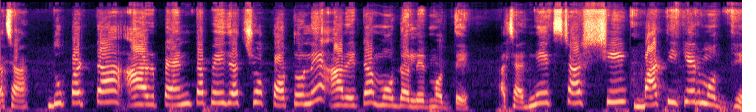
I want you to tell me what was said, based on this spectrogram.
আচ্ছা দুপাট্টা আর প্যান্টটা পেয়ে যাচ্ছ কটনে আর এটা মডেলের মধ্যে। আচ্ছা নেক্সট আসছি বাটিকের মধ্যে।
